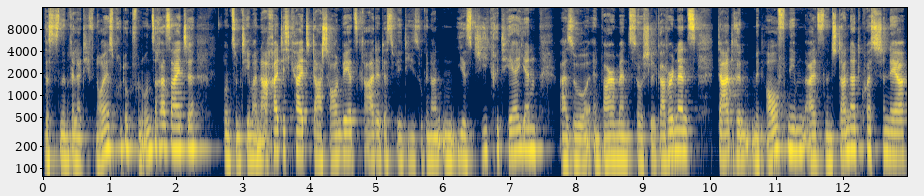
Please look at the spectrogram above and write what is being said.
Das ist ein relativ neues Produkt von unserer Seite. Und zum Thema Nachhaltigkeit, da schauen wir jetzt gerade, dass wir die sogenannten ESG-Kriterien, also Environment, Social Governance, da drin mit aufnehmen als einen Standard-Questionnaire,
